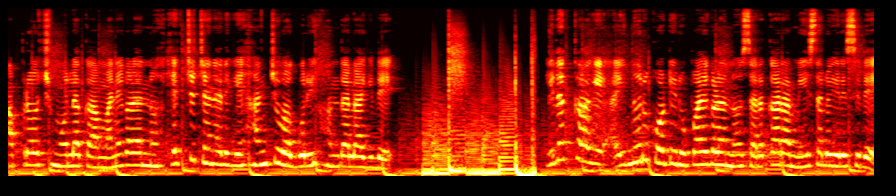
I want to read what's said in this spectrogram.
ಅಪ್ರೋಚ್ ಮೂಲಕ ಮನೆಗಳನ್ನು ಹೆಚ್ಚು ಜನರಿಗೆ ಹಂಚುವ ಗುರಿ ಹೊಂದಲಾಗಿದೆ. ಇದಕ್ಕಾಗಿ ಐನೂರು ಕೋಟಿ ರೂಪಾಯಿಗಳನ್ನು ಸರ್ಕಾರ ಮೀಸಲು ಇರಿಸಿದೆ.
